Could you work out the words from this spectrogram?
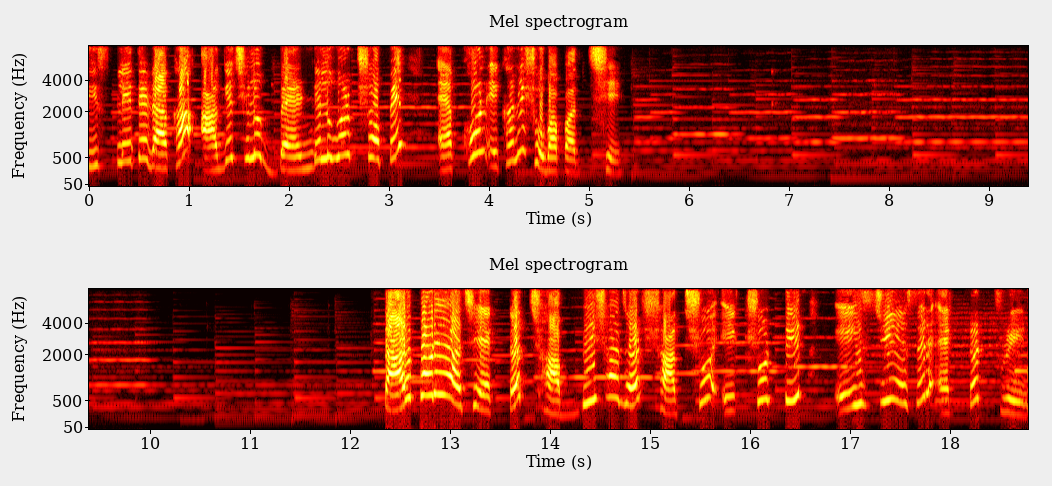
ডিসপ্লেতে রাখা আগে ছিল ব্যান্ডেল ওয়ার্কশপে এখন এখানে শোভা পাচ্ছে। তারপরে আছে একটা ছাব্বিশ হাজার সাতশো একষট্টির এইচজিএস এর একটা ট্রেন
